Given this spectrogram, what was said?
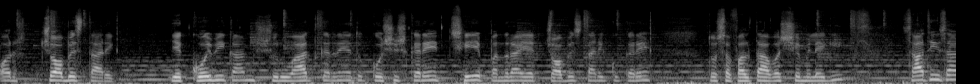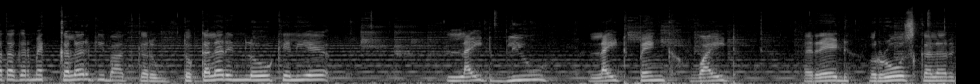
और चौबीस तारीख. ये कोई भी काम शुरुआत कर रहे हैं तो कोशिश करें छः पंद्रह या चौबीस तारीख को करें तो सफलता अवश्य मिलेगी. साथ ही साथ अगर मैं कलर की बात करूँ तो कलर इन लोगों के लिए light blue light pink white red rose colour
